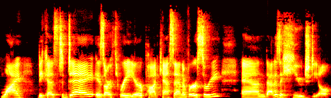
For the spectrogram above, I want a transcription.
Why? Because today is our three year podcast anniversary, and that is a huge deal.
